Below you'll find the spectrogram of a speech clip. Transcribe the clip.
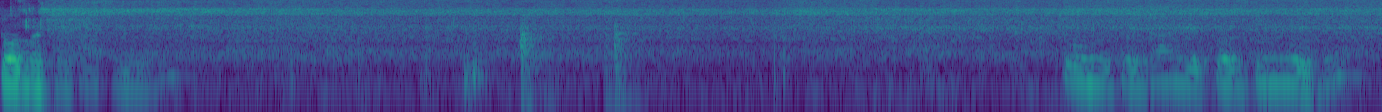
टोमॅटो टाकून टोमॅटो चांगले परतून घ्यायचे.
